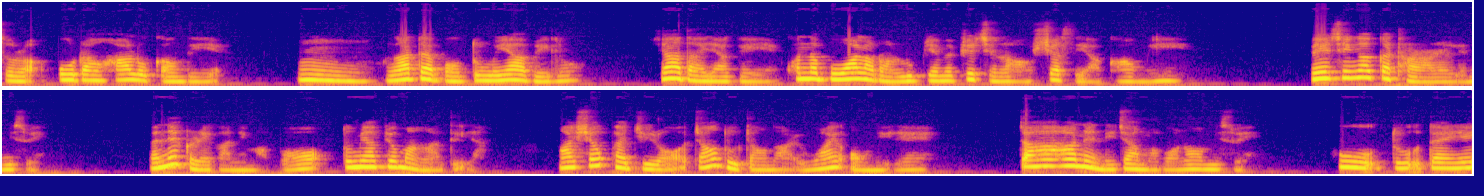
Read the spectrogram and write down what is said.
ဆိုတော့ပိုတောင်ဟားလို့ကောင်းသေးရဲ့ဟွန်းငါတက်ပုံသူမရပြီလို့ရတာရခဲ့ရင်ခုနှစ်ဘဝလောက်တော့လူပြန်မဖြစ်ချင်တော့အောင်ရှက်เสียကောင်းပြီဘယ်ချိန်ကကတ်ထားရတဲ့လဲမိဆွေမ နဲ့ကလေးကနေမှာပေါ့သူများပြောမှငါသိတာငါရှောက်ဖက်ကြည့်တော့ကျောင်းသူကျောင်းသားတွေဝိုင်းအောင်နေတယ်တာဟာဟာနဲ့နေကြမှာပေါ့နော်မိဆွေဟုသူအတန်ရဲ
